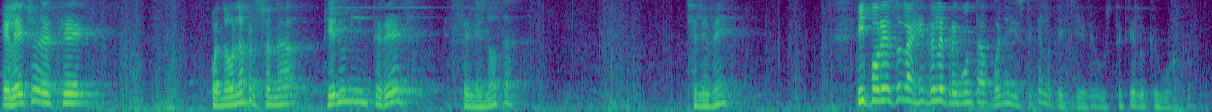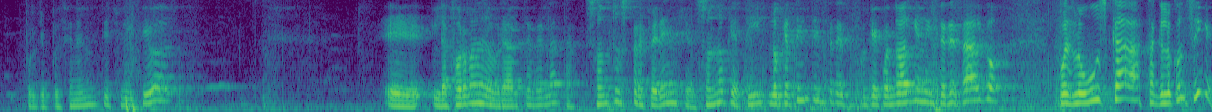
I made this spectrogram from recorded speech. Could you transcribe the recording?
El hecho es que cuando una persona tiene un interés, se le nota, se le ve. Y por eso la gente le pregunta, bueno, ¿y usted qué es lo que quiere? ¿Usted qué es lo que busca? porque pues en definitiva eh, la forma de obrar te delata. Son tus preferencias, son lo que a ti, lo que a ti te interesa. Porque cuando a alguien le interesa algo, pues lo busca hasta que lo consigue.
